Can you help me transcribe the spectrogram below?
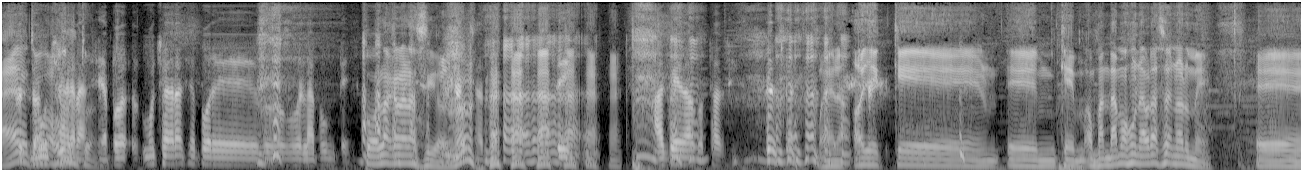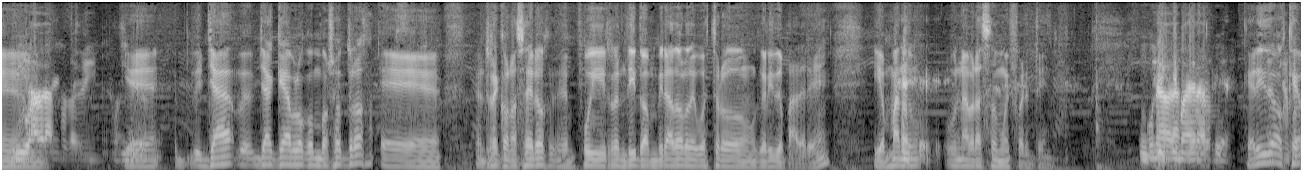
¿eh? Todo muchas junto. gracias, por, muchas gracias por, eh, por- por el apunte. Por la aclaración, ¿no? Sí, ha quedado constancia. Bueno, oye, que, eh, que os mandamos un abrazo enorme. Eh, Y un abrazo también. que ya, ya que hablo con vosotros, eh, reconoceros que fui rendido admirador de vuestro querido padre. ¿eh? Y os mando un, un abrazo muy fuerte. Muchísimas gracias. Queridos, que,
